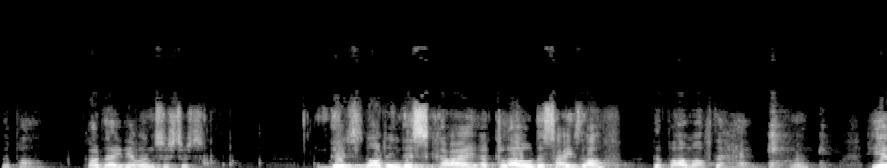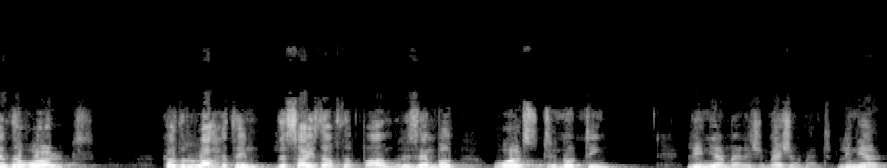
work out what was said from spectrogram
the palm. Got the idea, brothers and sisters? There is not in the sky a cloud the size of the palm of the hand. Huh? Here the words kadru rahatin, the size of the palm, resemble words denoting linear measurement. Linear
